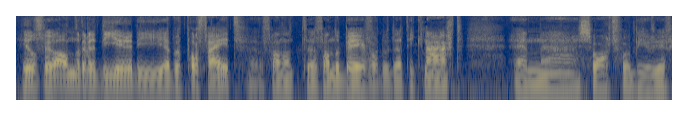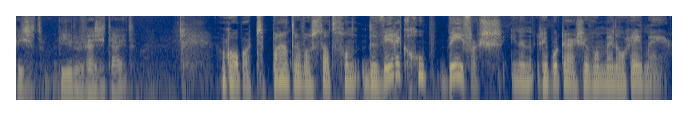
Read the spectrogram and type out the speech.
heel veel andere dieren die hebben profijt van, het, uh, van de bever... doordat hij knaagt en zorgt voor biodiversiteit. Robert Pater was dat van de werkgroep Bevers... in een reportage van Menno Reemeijer.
